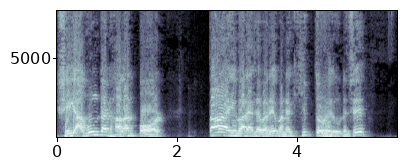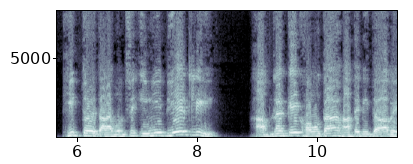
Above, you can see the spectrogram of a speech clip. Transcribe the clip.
সেই আগুনটা ঢালার পর তারা এবার একেবারে মানে ক্ষিপ্ত হয়ে উঠেছে। ক্ষিপ্ত হয়ে তারা বলছে ইমিডিয়েটলি আপনাকে ক্ষমতা হাতে নিতে হবে।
